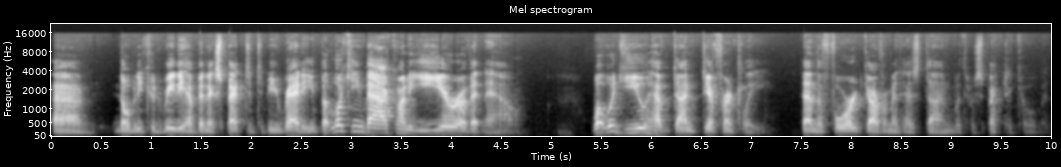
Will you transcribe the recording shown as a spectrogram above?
uh, nobody could really have been expected to be ready. But looking back on a year of it now, what would you have done differently than the Ford government has done with respect to COVID?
